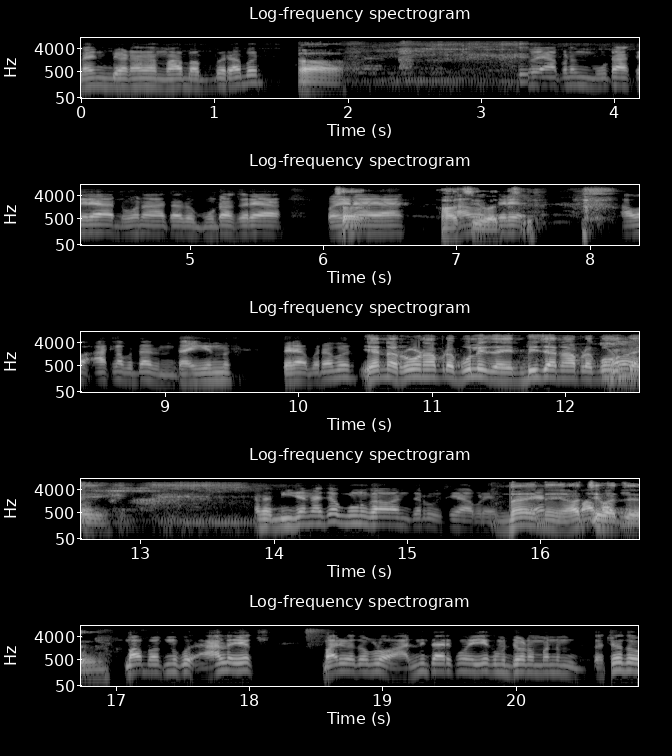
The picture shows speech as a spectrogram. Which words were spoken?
લઈને બેઠા મા બાપ બરાબર? હા. તો આપણે મોટા કર્યા નોના હતા તો મોટા કર્યા પરણાયા સાચી વાત છે. આવા આટલા બધા ધંધા એમ કર્યા બરાબર? એના ઋણ આપણે ભૂલી જાય બીજાના આપણે ગુણ. ગાઈએ. અને બીજાના જો ગુણ ગાવાની જરૂર છે આપણે? નહીં નહીં સાચી વાત છે. મા બાપનું કોઈ હાલ એક મારી વાત આપણો હાલની તારીખમાં એક જણો મને ધચ્યો તો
